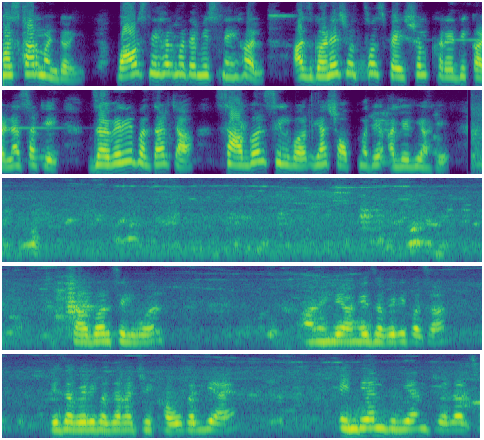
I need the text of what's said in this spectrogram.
नमस्कार मंडळी. वाव स्नेहलमध्ये मी स्नेहल. आज गणेशोत्सव स्पेशल खरेदी करण्यासाठी जवेरी बाजारच्या सागर सिल्वर या शॉपमध्ये आलेली आहे. सागर सिल्वर आणि हे आहे जवेरी बाजार. ही जवेरी बाजाराची खाऊ गल्ली आहे. इंडियन बुलियन ज्वेलर्स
